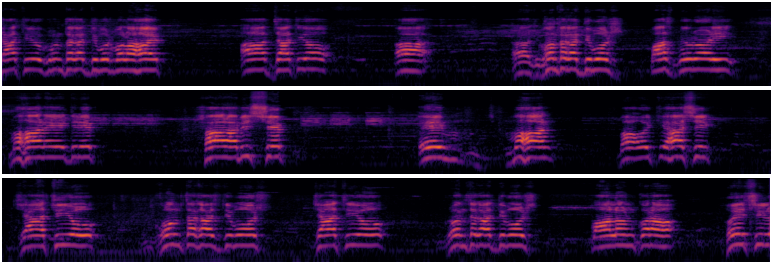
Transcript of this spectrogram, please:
জাতীয় গ্রন্থাগার দিবস বলা হয়। আজ জাতীয় গ্রন্থাগার দিবস, পাঁচ ফেব্রুয়ারি, মহান এই দিনে সারা বিশ্বে এই মহান বা ঐতিহাসিক জাতীয় গ্রন্থাগার দিবস, জাতীয় গ্রন্থাগার দিবস পালন করা হয়েছিল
